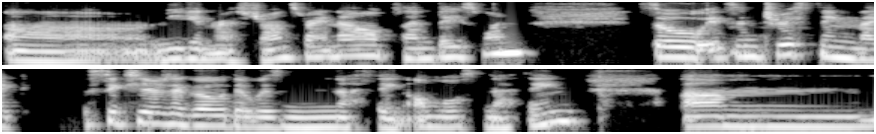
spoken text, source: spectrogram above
uh, vegan restaurants right now, plant based one. So it's interesting. Like six years ago there was nothing almost nothing um,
